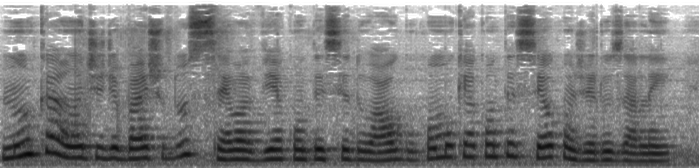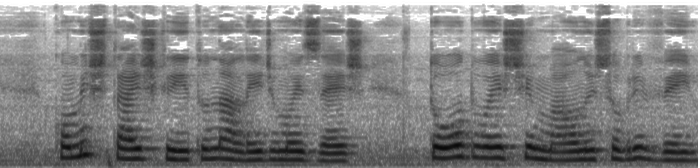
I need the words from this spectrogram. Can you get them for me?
Nunca antes debaixo do céu havia acontecido algo como o que aconteceu com Jerusalém. Como está escrito na lei de Moisés, todo este mal nos sobreveio.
